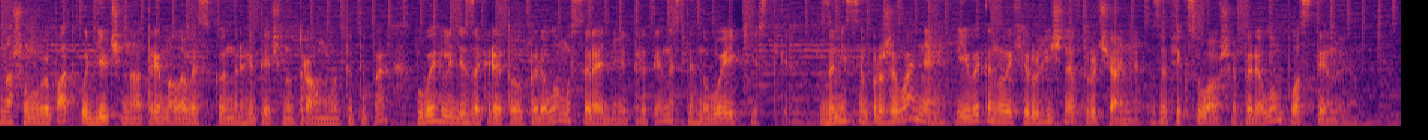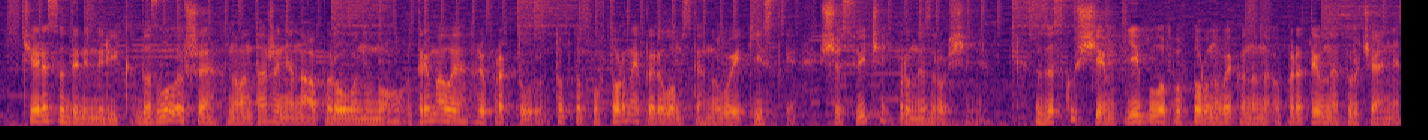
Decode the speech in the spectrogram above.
У нашому випадку дівчина отримала високоенергетичну травму ТТП у вигляді закритого перелому середньої третини стегнової кістки. За місцем проживання їй виконали хірургічне втручання, зафіксувавши перелом пластиною. Через один рік, дозволивши навантаження на оперовану ногу, отримали рефрактуру, тобто повторний перелом стегнової кістки, що свідчить про незрощення. В зв'язку з чим їй було повторно виконане оперативне втручання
